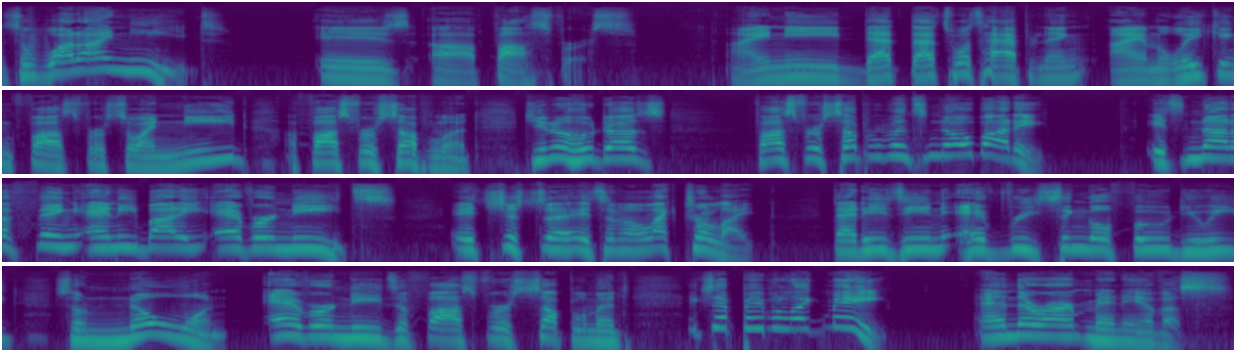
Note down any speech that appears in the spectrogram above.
So what I need is uh, phosphorus. I need that. That's what's happening. I am leaking phosphorus, so I need a phosphorus supplement. Do you know who does phosphorus supplements? Nobody. It's not a thing anybody ever needs. It's just a, it's an electrolyte that is in every single food you eat. So no one ever needs a phosphorus supplement except people like me, and there aren't many of us.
